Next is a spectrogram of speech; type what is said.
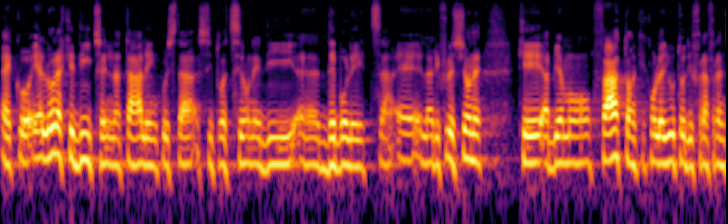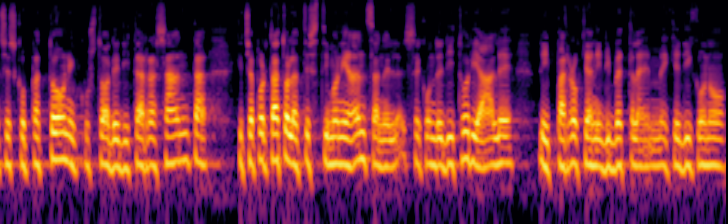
Ecco, e allora che dice il Natale in questa situazione di eh, debolezza? È la riflessione che abbiamo fatto anche con l'aiuto di Fra Francesco Pattoni, custode di Terra Santa, che ci ha portato alla testimonianza nel secondo editoriale dei parrocchiani di Betlemme che dicono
